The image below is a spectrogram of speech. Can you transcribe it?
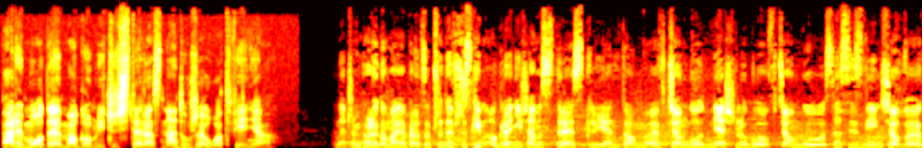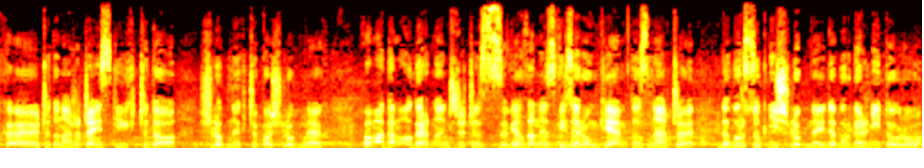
Pary młode mogą liczyć teraz na duże ułatwienia. Na czym polega moja praca? Przede wszystkim ograniczam stres klientom. W ciągu dnia ślubu, w ciągu sesji zdjęciowych, e, czy to narzeczeńskich, czy to ślubnych, czy poślubnych. Pomagam ogarnąć rzeczy związane z wizerunkiem, to znaczy dobór sukni ślubnej, dobór garnituru,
